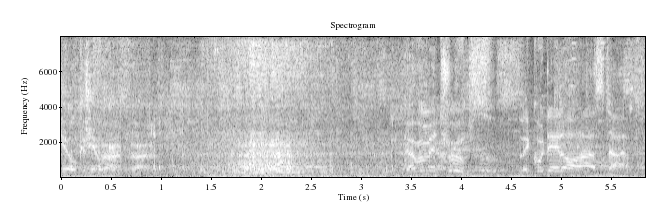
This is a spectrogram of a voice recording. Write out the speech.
Kill confirmed. Government troops, liquidate all hostiles.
